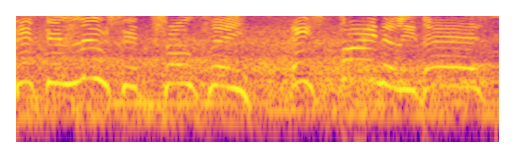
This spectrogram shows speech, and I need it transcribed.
This elusive trophy is finally theirs.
